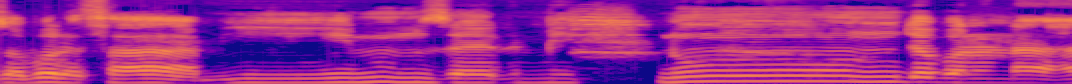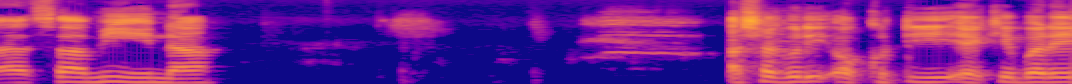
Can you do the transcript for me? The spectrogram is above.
জবর সা মিম জের মি নুন জবর না সামিনা আশা করি অক্ষরটি একেবারে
